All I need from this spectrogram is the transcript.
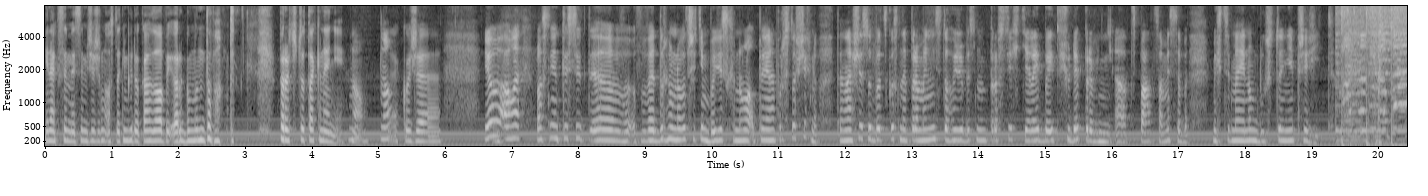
jinak si myslím, že všechno ostatní bych dokázala vyargumentovat, proč to tak není. No, no. jakože... Jo, ale vlastně ty si uh, ve druhém nebo třetím bodě schrnula úplně naprosto všechno. Ta naše sobeckost nepramení z toho, že bychom prostě chtěli být všude první a spát sami sebe. My chceme jenom důstojně přežít. Uh,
